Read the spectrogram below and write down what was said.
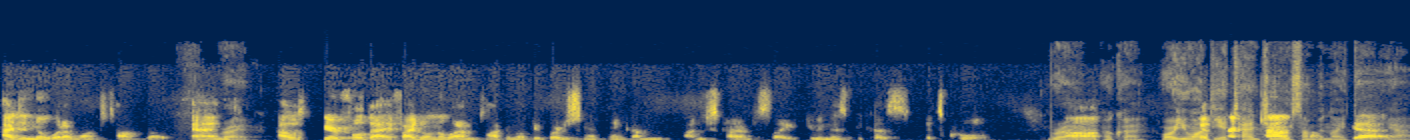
I didn't know what I wanted to talk about, and right. I was fearful that if I don't know what I'm talking about, people are just going to think I'm I'm just kind of just like doing this because it's cool. Right. Um, okay. Or you want the attention or something like yeah. that. Yeah.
